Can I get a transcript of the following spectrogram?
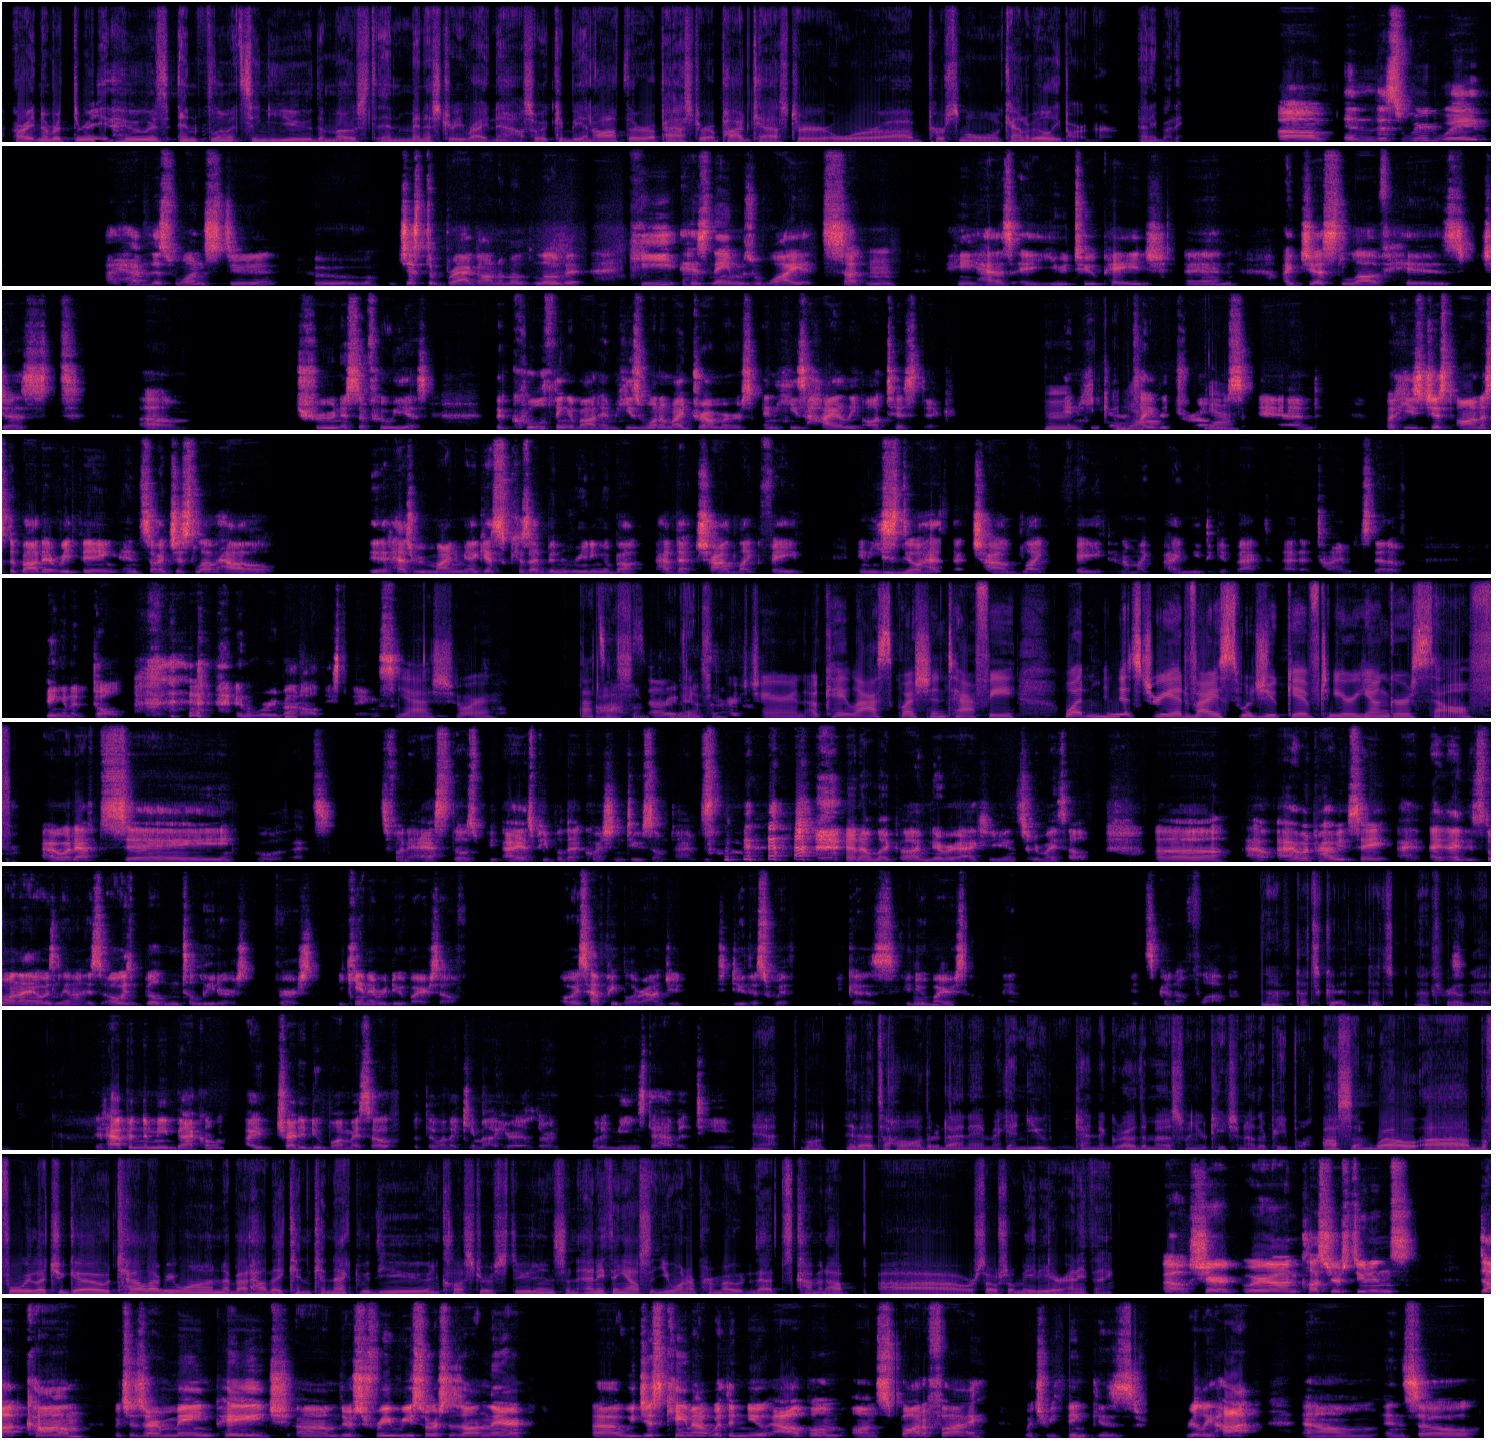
All right. Number three, who is influencing you the most in ministry right now? So it could be an author, a pastor, a podcaster, or a personal accountability partner. Anybody. Um, in this weird way, I have this one student who, just to brag on him a little bit, he his name is Wyatt Sutton. He has a YouTube page, and I just love his just um, trueness of who he is. The cool thing about him, he's one of my drummers, and he's highly autistic, Hmm. and he can Okay. play Yeah, the yeah. drums, and but he's just honest about everything, and so I just love how it has reminded me. I guess because I've been reading about have that childlike faith, and he still has that childlike faith, and I'm like, I need to get back to that at times instead of being an adult and worry about all these things. Yeah, sure. That's Awesome. awesome. Great Thanks answer. for sharing. Okay, last question, Taffy. What ministry advice would you give to your younger self? I would have to say, oh, that's it's funny. I ask those, I ask people that question too sometimes, and I'm like, oh, I've never actually answered it myself. Uh, I, I would probably say, I, I, it's the one I always lean on. Is always build into leaders first. You can't ever do it by yourself. Always have people around you to do this with, because if you do it by Mhm. yourself, then it's gonna flop. No, that's good. That's that's real good. It happened to me back home. I tried to do it by myself, but then when I came out here, I learned what it means to have a team. Yeah. Well, that's a whole other dynamic. And you Mhm. tend to grow the most when you're teaching other people. Awesome. Well, uh, before we let you go, tell everyone about how they can connect with you and cluster of students and anything else that you want to promote that's coming up uh, or social media or anything. Oh, sure. We're on clusterstudents.com, which is our main page. Um, there's free resources on there. Uh, we just came out with a new album on Spotify, which we think is really hot. Um, and so,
